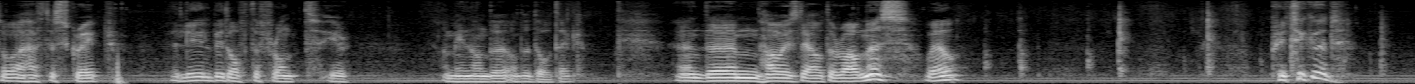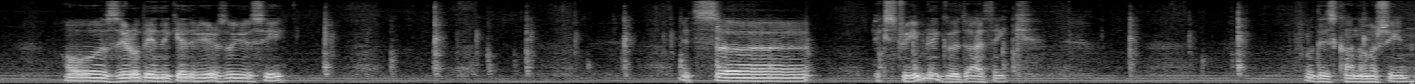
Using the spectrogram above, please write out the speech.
So I have to scrape a little bit off the front here. I mean on the on the dovetail. And um, how is the outer roundness? Well, pretty good. I'll zero the indicator here so you see. It's uh, extremely good, I think, for this kind of machine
